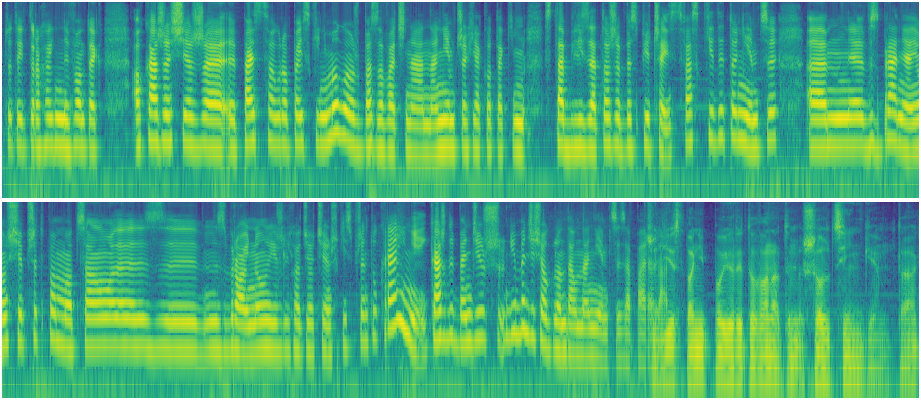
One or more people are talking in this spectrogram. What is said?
tutaj trochę inny wątek, okaże się, że państwa europejskie nie mogą już bazować na, na Niemczech jako takim stabilizatorze bezpieczeństwa, kiedy to Niemcy wzbraniają się przed pomocą e, z, zbrojną, jeżeli chodzi o ciężki sprzęt Ukrainie i każdy będzie już, nie będzie się oglądał na Niemcy za parę Czyli lat. Czyli jest pani poirytowana tym Scholzingiem, tak?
